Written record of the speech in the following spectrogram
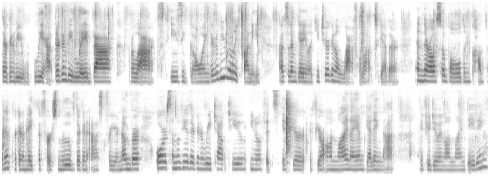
They're going to be, yeah, they're going to be laid back, relaxed, easygoing. They're going to be really funny. That's what I'm getting. Like you two are going to laugh a lot together and they're also bold and confident. They're going to make the first move. They're going to ask for your number, or some of you they're going to reach out to you. You know, if it's if you're if you're online, I am getting that. If you're doing online dating,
